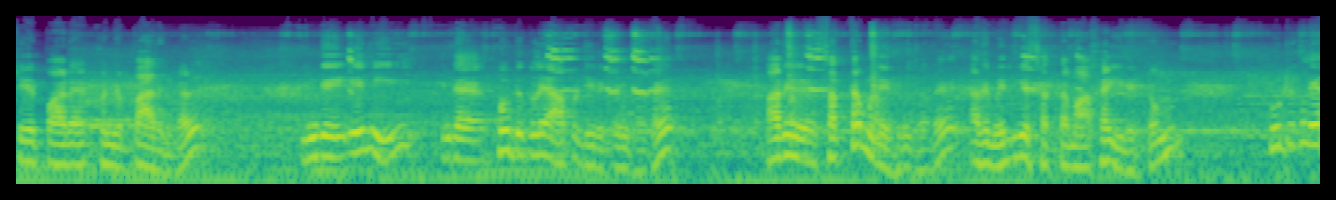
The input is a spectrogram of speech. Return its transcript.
செயற்பாடை கொஞ்சம் பாருங்கள். இந்த எலி இந்த கூட்டுக்குள்ளே ஆப்பிட்டு இருக்கின்றது. அது சத்தமுடைகின்றது அது மெல்லிய சத்தமாக இருக்கும். கூட்டுக்களை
